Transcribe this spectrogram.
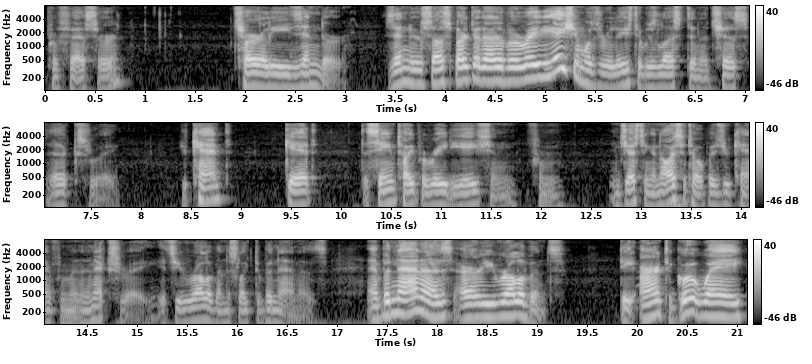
professor, Charlie Zehnder. Zehnder suspected that if a radiation was released, it was less than a chest x-ray. You can't get the same type of radiation from ingesting an isotope as you can from an X-ray. It's irrelevant. It's like the bananas. And bananas are irrelevant. They aren't a good way.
